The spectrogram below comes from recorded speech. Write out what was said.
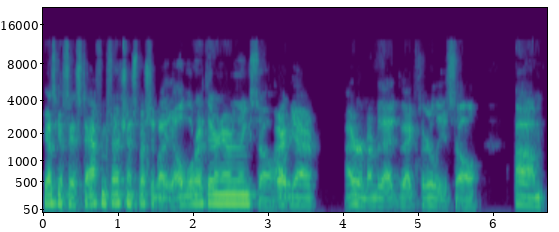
Yeah, I was gonna say a staph infection, especially by the elbow right there and everything. So I, Oh, yeah. I remember that that clearly. So, um,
